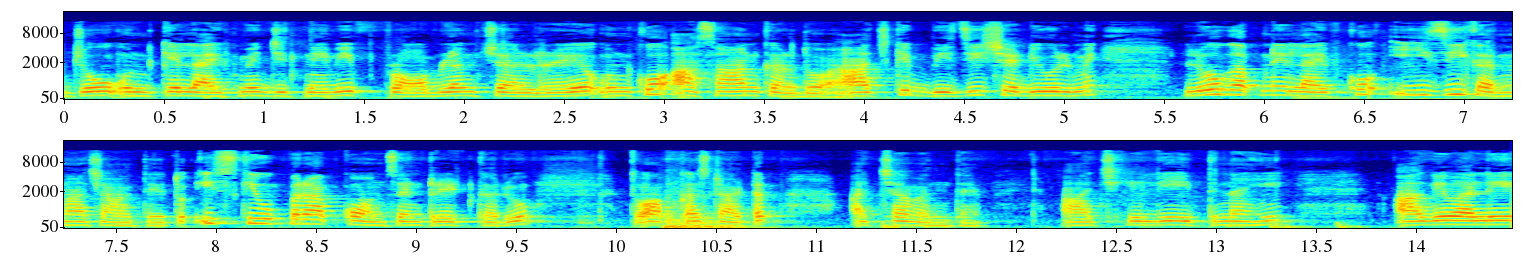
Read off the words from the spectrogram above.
जो उनके लाइफ में जितने भी प्रॉब्लम चल रहे हैं, उनको आसान कर दो। आज के बिज़ी शेड्यूल में लोग अपने लाइफ को ईजी करना चाहते हैं। तो इसके ऊपर आप कॉन्सेंट्रेट करो। तो आपका स्टार्टअप अच्छा बनता है। आज के लिए इतना ही। आगे वाले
